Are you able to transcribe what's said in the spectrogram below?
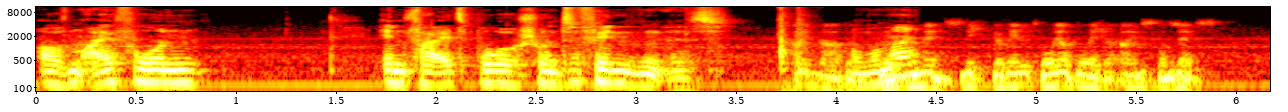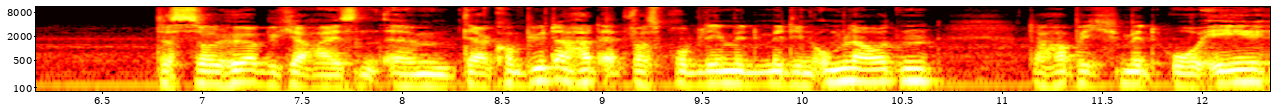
auf dem iPhone in Files Pro schon zu finden ist. Eingabe, wir mal? Nicht gewählt, Heuerbrüche, 1 von 6. Das soll Hörbücher heißen. Ähm, der Computer hat etwas Probleme mit, mit den Umlauten. Da habe ich mit OE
